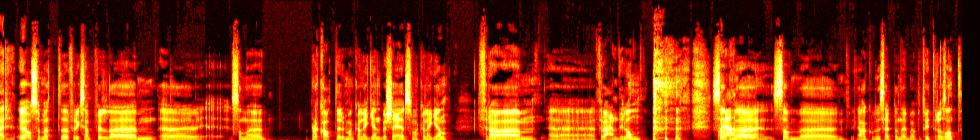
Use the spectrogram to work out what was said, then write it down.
er Jeg har også møtt f.eks. Uh, sånne plakater man kan legge igjen, beskjeder som man kan legge igjen, fra, uh, fra Andylon. som Å, eh, som eh, jeg har kommunisert en del med på Twitter og sånt.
